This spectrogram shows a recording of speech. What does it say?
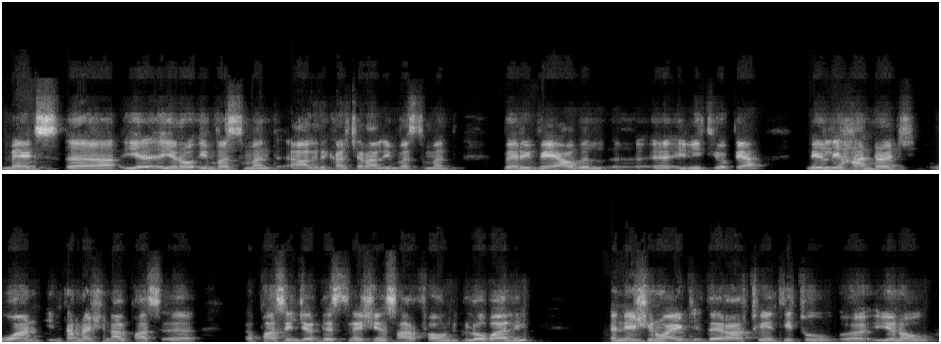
makes uh, you know investment agricultural investment very viable uh, uh, in Ethiopia. Nearly 101 international pass, passenger destinations are found globally and nationwide, there are 22, uh, you know,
